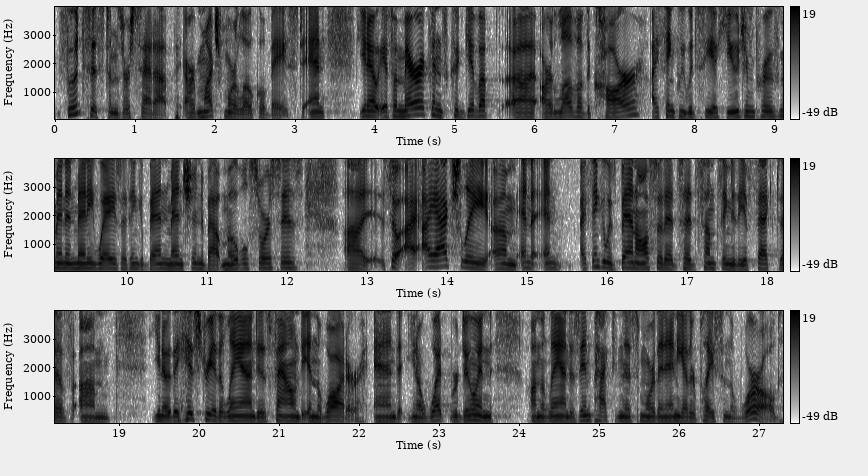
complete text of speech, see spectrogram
food systems are set up are much more local based. And, you know, if Americans could give up uh, our love of the car, I think we would see a huge improvement in many ways. I think Ben mentioned about mobile sources. Uh, so I, I actually, um, and, and I think it was Ben also that said something to the effect of, um, you know, the history of the land is found in the water, and you know what we're doing on the land is impacting this more than any other place in the world.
